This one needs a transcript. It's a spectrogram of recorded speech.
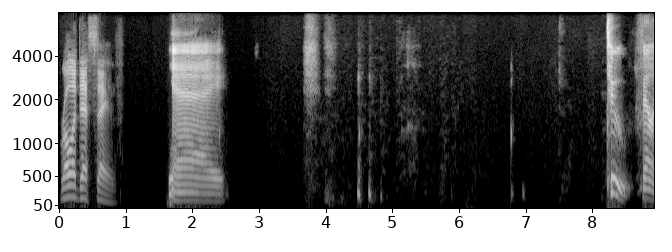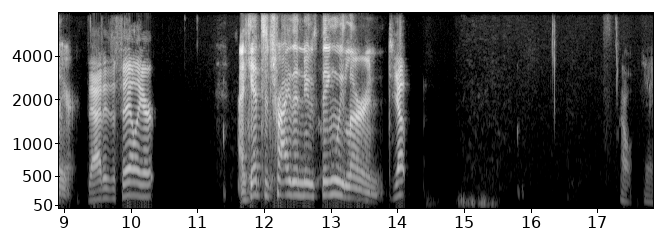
Roll a death save. Yay. Two, failure. That is a failure. I get to try the new thing we learned. Yep. Oh, yeah,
